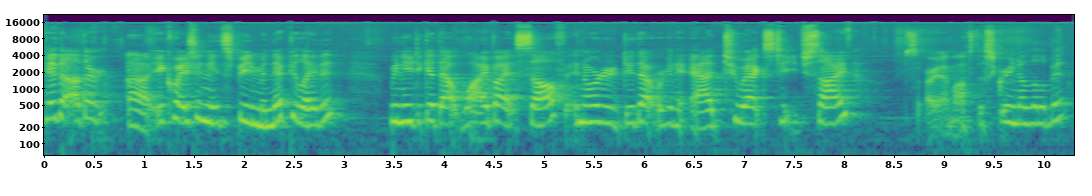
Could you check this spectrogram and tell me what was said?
Okay, the other uh, equation needs to be manipulated. We need to get that y by itself. In order to do that, we're going to add 2x to each side. Sorry, I'm off the screen a little bit.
